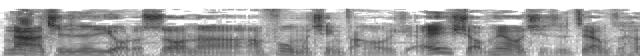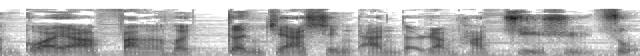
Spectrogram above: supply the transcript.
那其实有的时候呢，啊，父母亲反而会觉得，哎，小朋友其实这样子很乖啊，反而会更加心安的让他继续做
